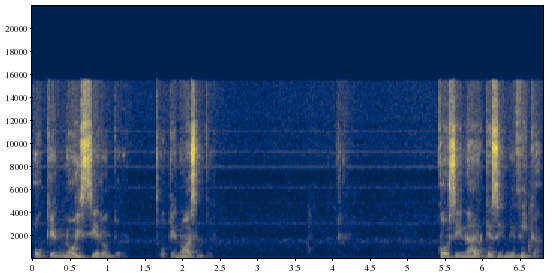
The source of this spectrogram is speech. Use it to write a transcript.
o que no hicieron Torah, o que no hacen Torah. Cocinar, ¿qué significa?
